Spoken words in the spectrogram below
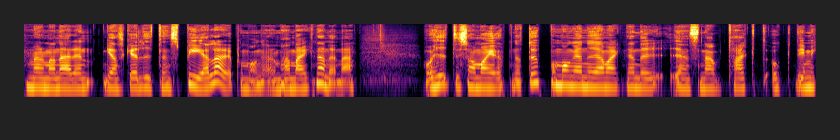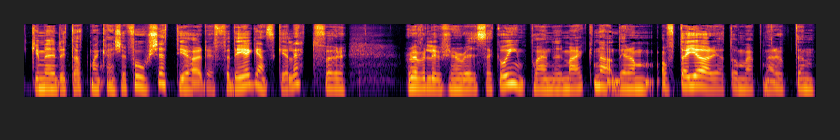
men man är en ganska liten spelare på många av de här marknaderna. Och hittills har man ju öppnat upp på många nya marknader i en snabb takt och det är mycket möjligt att man kanske fortsätter göra det för det är ganska lätt för Revolution Race att gå in på en ny marknad. Det de ofta gör är att de öppnar upp den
